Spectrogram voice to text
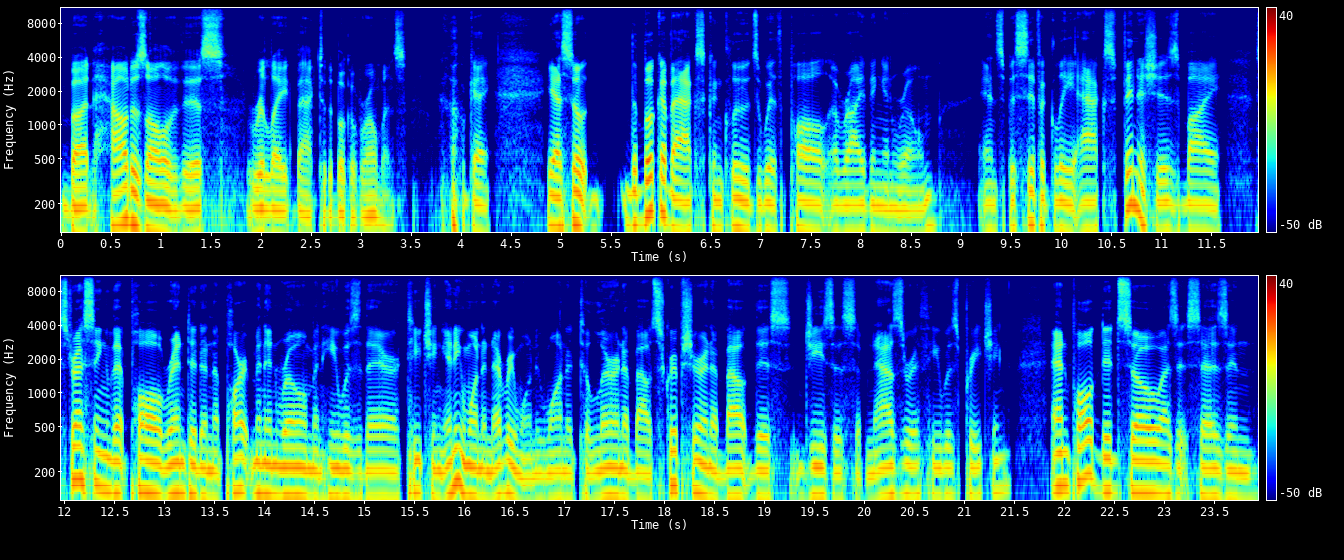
But how does all of this relate back to the book of Romans? Okay. Yeah, so the book of Acts concludes with Paul arriving in Rome, and specifically, Acts finishes by stressing that Paul rented an apartment in Rome and he was there teaching anyone and everyone who wanted to learn about Scripture and about this Jesus of Nazareth he was preaching. And Paul did so, as it says in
